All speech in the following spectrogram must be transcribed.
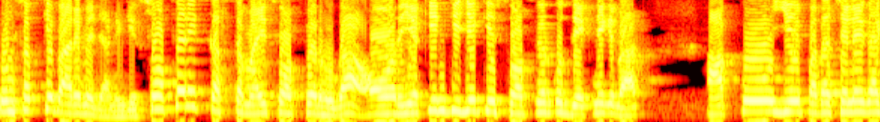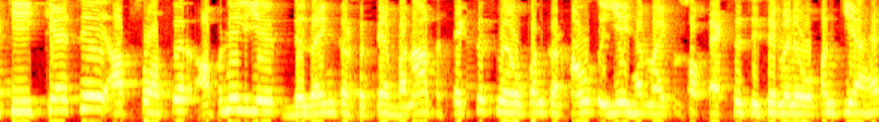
उन सब के बारे में जानेंगे। सॉफ्टवेयर एक कस्टमाइज सॉफ्टवेयर होगा और यकीन कीजिए कि सॉफ्टवेयर को देखने के बाद आपको ये पता चलेगा कि कैसे आप सॉफ्टवेयर अपने लिए डिज़ाइन कर सकते हैं, बना सकते हैं। एक्सेस मैं ओपन करता हूँ तो ये है माइक्रोसॉफ्ट एक्सेस इसे मैंने ओपन किया है।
